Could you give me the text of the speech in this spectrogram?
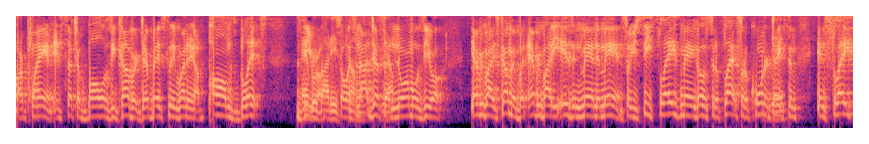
are playing. It's such a ballsy coverage. They're basically running a palms blitz zero. Everybody's so it's not just yep. a normal zero everybody's coming, but everybody isn't man to man. So you see Slay's man goes to the flat, so the corner takes him, and Slay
